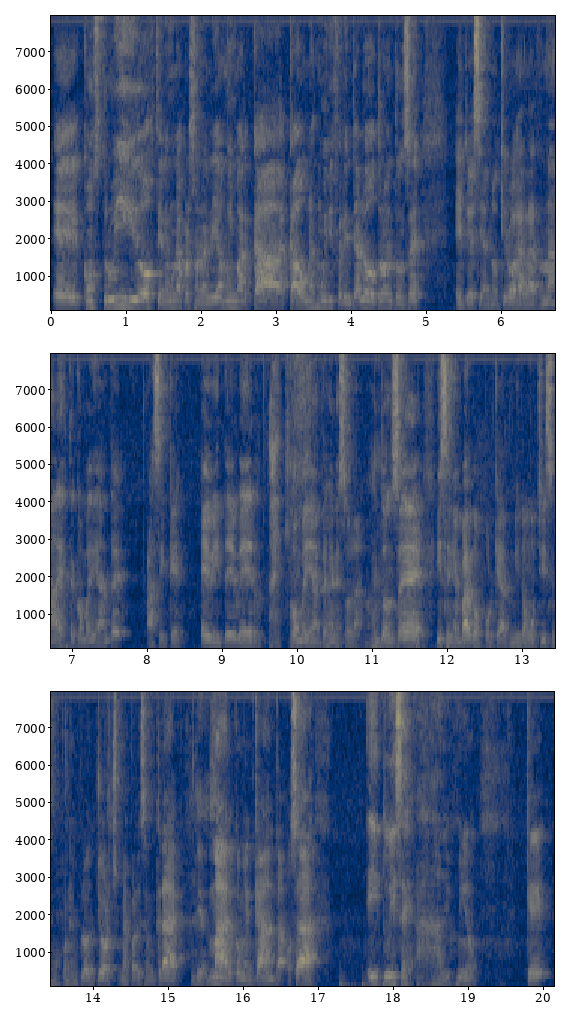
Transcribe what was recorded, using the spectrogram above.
eh, construidos, tienen una personalidad muy marcada, cada uno es muy diferente al otro. Entonces, eh, yo decía, no quiero agarrar nada de este comediante, así que evité ver Ay, comediantes venezolanos. Entonces, y sin embargo, porque admiro muchísimo, por ejemplo, George me parece un crack, Dios. Marco me encanta, o sea, y tú dices, ah, Dios mío, que,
